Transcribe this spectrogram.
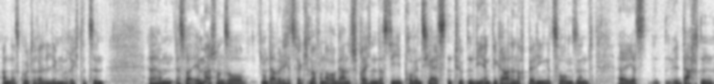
an das kulturelle Leben gerichtet sind ähm, das war immer schon so, und da würde ich jetzt wirklich mal von Arroganz sprechen, dass die provinziellsten Typen, die irgendwie gerade nach Berlin gezogen sind, äh, jetzt dachten,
